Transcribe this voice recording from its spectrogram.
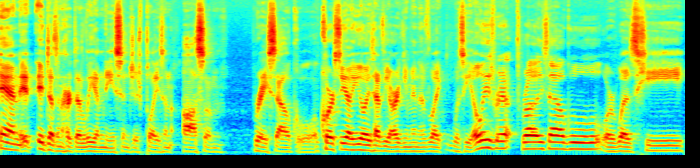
and it, it doesn't hurt that Liam Neeson just plays an awesome Ra's al Ghul. Of course, you know, you always have the argument of like, was he always Ra's al Ghul, or was he?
